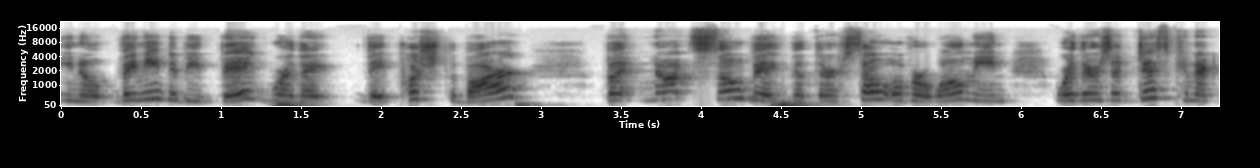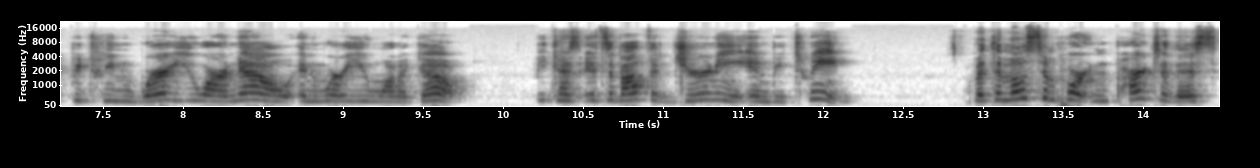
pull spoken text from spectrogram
you know, they need to be big where they, they push the bar, but not so big that they're so overwhelming where there's a disconnect between where you are now and where you want to go. Because it's about the journey in between. But the most important part to this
